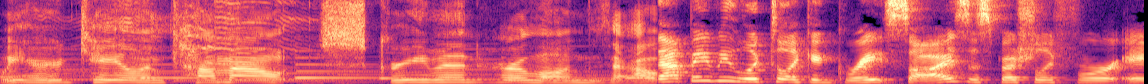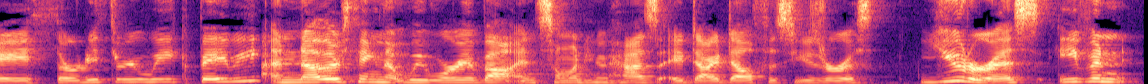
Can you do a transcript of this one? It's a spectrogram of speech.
We heard Kaylin come out screaming her lungs out. That baby looked like a great size, especially for a 33 week baby. Another thing that we worry about in someone who has a didelphys uterus, uterus, even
